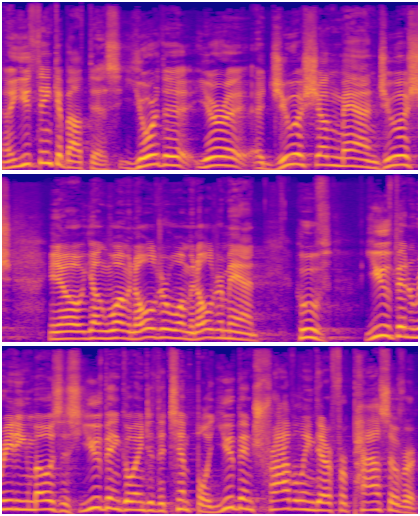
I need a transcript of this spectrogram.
Now you think about this. You're the you're a, a, Jewish young man, Jewish, you know, young woman, older woman, older man, who've you've been reading Moses, you've been going to the temple, you've been traveling there for Passover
